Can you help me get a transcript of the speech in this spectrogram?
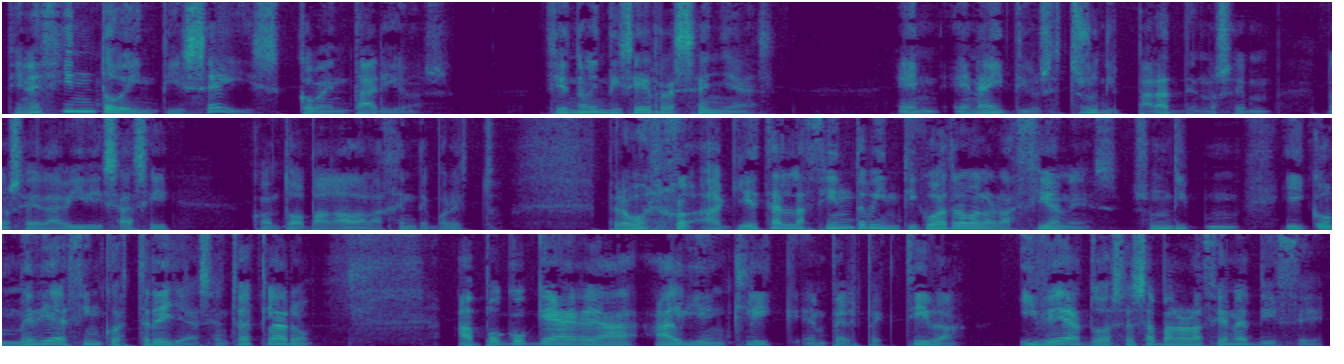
tiene 126 comentarios, 126 reseñas en, en iTunes. Esto es un disparate, no sé, no sé, David y Sasi cuánto ha pagado a la gente por esto. Pero bueno, aquí están las 124 valoraciones y con media de 5 estrellas. Entonces, claro, a poco que haga alguien clic en perspectiva y vea todas esas valoraciones, dice,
